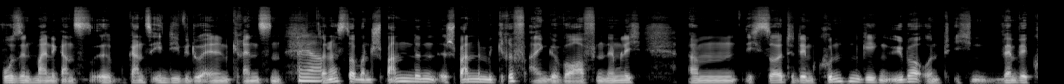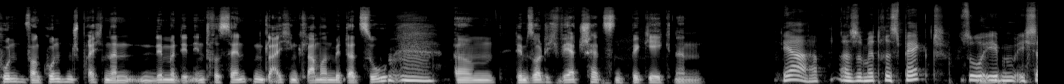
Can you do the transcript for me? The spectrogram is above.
wo sind meine ganz, äh, ganz individuellen Grenzen. ja. Dann hast du aber einen spannenden, äh, spannenden Begriff eingeworfen, nämlich ähm, ich sollte dem Kunden gegenüber und ich, wenn wir Kunden von Kunden sprechen, dann nehmen wir den Interessenten gleich in Klammern mit dazu, Mhm. ähm, dem sollte ich wertschätzend begegnen. Ja, also mit Respekt, so Mhm. eben, ich,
